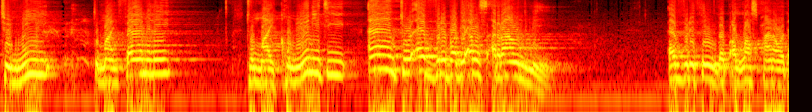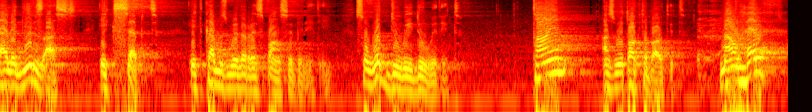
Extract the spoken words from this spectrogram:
to me, to my family, to my community, and to everybody else around me? Everything that Allah subhanahu wa ta'ala gives us, except it comes with a responsibility. So what do we do with it? Time, as we talked about it. Now health,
